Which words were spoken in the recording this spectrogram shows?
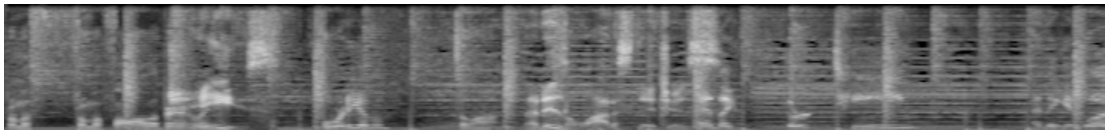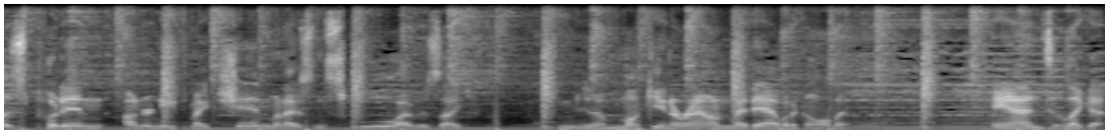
from a from a fall, apparently. Jeez, 40 of them? It's a lot. that is a lot of stitches. I had like 13, I think it was, put in underneath my chin when I was in school. I was like, you know, monkeying around, my dad would have called it. And like a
